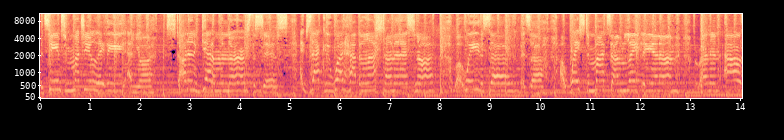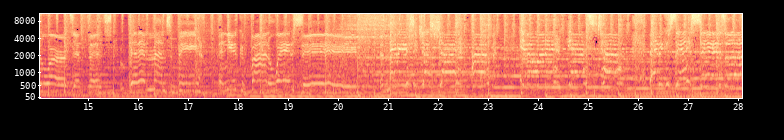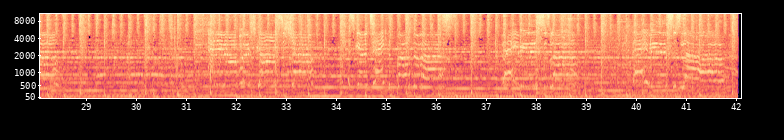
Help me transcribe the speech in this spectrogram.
been seeing too much of you lately, and you're starting to get on my nerves. This is exactly what happened last time, and it's not what we deserve. It's a, a waste of my time lately, and I'm running out of words. If it's.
